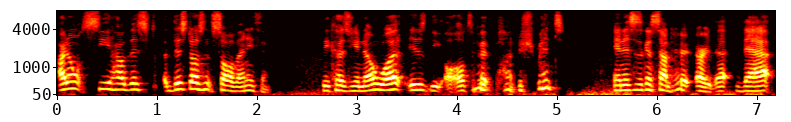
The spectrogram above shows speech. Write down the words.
I don't see how this this doesn't solve anything, because you know what is the ultimate punishment, and this is gonna sound all right. That that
